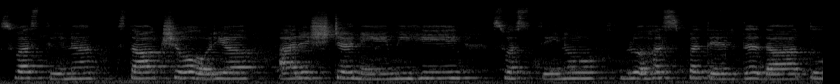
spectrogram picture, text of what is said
स्वस्ति न स्थाक्षोर्य अरिष्टनेमिः स्वस्ति नो बृहस्पतिर्ददातु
